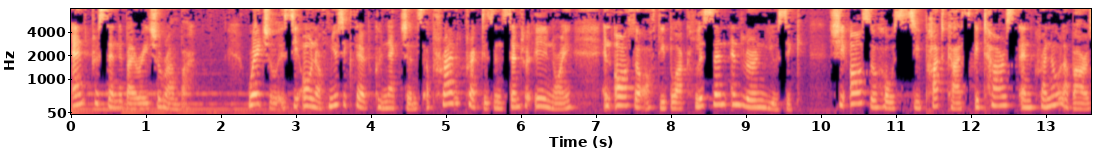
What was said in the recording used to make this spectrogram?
and presented by Rachel Rambach. Rachel is the owner of Music Therapy Connections, a private practice in Central Illinois, and author of the blog Listen and Learn Music. She also hosts the podcast Guitars and Granola Bars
